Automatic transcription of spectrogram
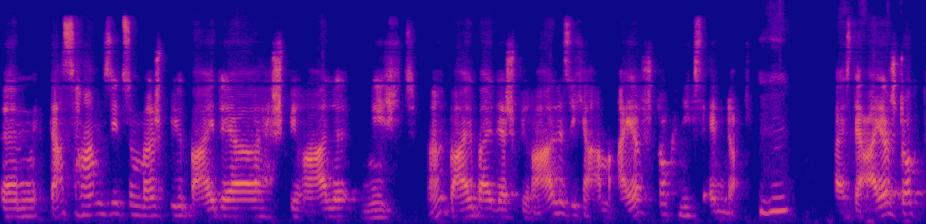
Ähm, das haben sie zum Beispiel bei der Spirale nicht, ne? weil bei der Spirale sich ja am Eierstock nichts ändert. Mhm. Das heißt, der Eierstock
